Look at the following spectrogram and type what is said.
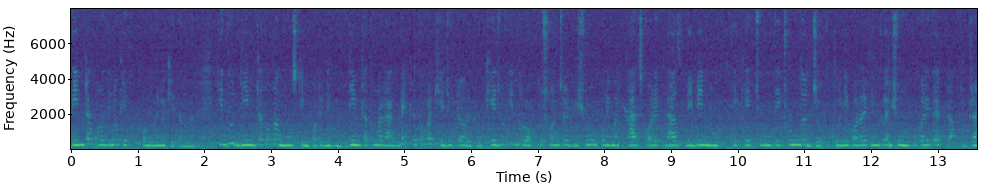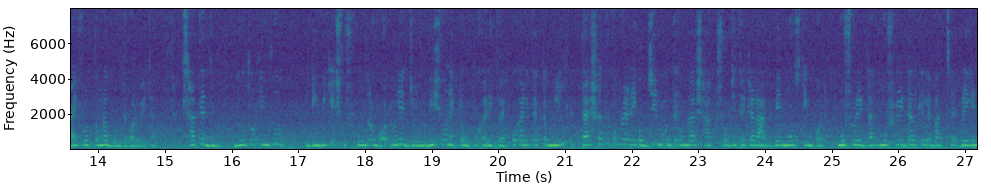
ডিমটা কোনোদিনও খেত কোনোদিনও খেতাম না। কিন্তু ডিমটা তোমরা মোস্ট ইম্পর্টেন্ট ডিমটা তোমরা রাখবে তোমরা খেজুরটাও রেখো। খেজুর কিন্তু রক্ত সঞ্চয় ভীষণ পরিমাণ কাজ করে প্লাস বেবির নখ থেকে, চুল থেকে সৌন্দর্য তৈরি করার কিন্তু ভীষণ উপকারিতা একটা ড্রাই ফ্রুট তোমরা বলতে পারবে এটা। সাথে দুধ। দুধও কিন্তু বেবিকে সুন্দর গঠনের জন্য ভীষণ একটা উপকারিত উপকারিত একটা মিল। তার সাথে তোমরা সবজির মধ্যে তোমরা শাক সবজি তো এটা রাখবে মোস্ট ইম্পর্টেন্ট মুসুরির ডাল। মুসুরির ডাল খেলে বাচ্চার ব্রেন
